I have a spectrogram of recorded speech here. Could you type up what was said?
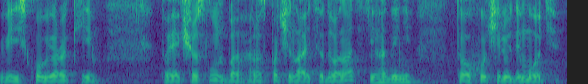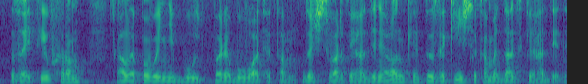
військові роки, то якщо служба розпочинається о 12 годині, то охочі люди можуть зайти в храм, але повинні будуть перебувати там до 4 години ранку, то закінчиться комендантські години.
